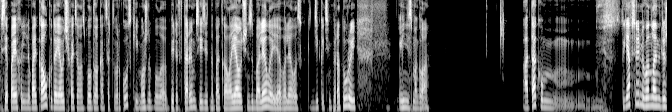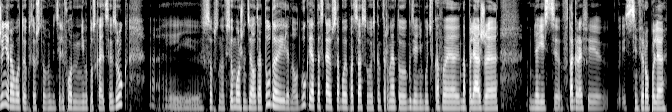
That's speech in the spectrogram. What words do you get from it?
все поехали на Байкал, куда я очень хотела. У нас было два концерта в Иркутске, и можно было перед вторым съездить на Байкал. А я очень заболела, и я валялась как дикой температурой и не смогла. А так я все время в онлайн-режиме работаю, потому что у меня телефон не выпускается из рук. А, И, собственно, все можно делать оттуда. Или ноутбук я таскаю с собой, подсасываюсь к интернету где-нибудь в кафе, на пляже. У меня есть фотографии из Симферополя,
